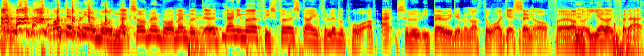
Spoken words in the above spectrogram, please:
No. I definitely had more than that because I remember. I remember uh, Danny Murphy's first game for Liverpool. I've absolutely buried him, and I thought I'd get sent off. And I got a yellow for that,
